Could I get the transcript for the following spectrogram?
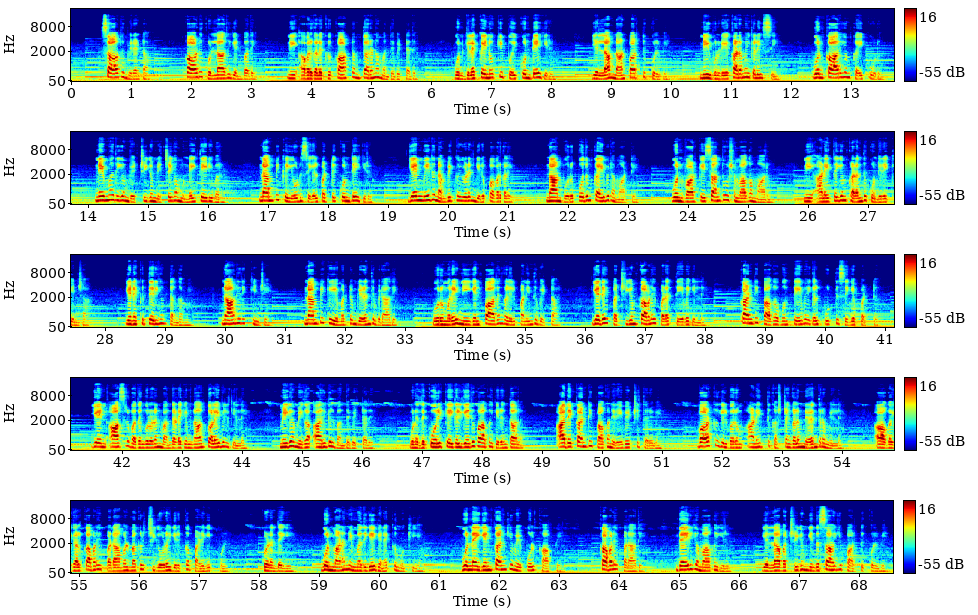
சாது மிரண்டார். காடு கொள்ளாது என்பதை. நீ அவர்களுக்கு காட்டும் தருணம் வந்துவிட்டது. உன் இலக்கை நோக்கி போய்க்கொண்டே இரு. எல்லாம் நான் பார்த்துக் கொள்வேன். நீ உன்னுடைய கடமைகளை செய். உன் காரியம் கைகூடும் நிம்மதியும் வெற்றியும் நிச்சயம் உன்னை தேடி வரும். நம்பிக்கையோடு செயல்பட்டு கொண்டே இரு. என் மீது நம்பிக்கையுடன் இருப்பவர்களை நான் ஒருபோதும் கைவிட மாட்டேன். உன் வாழ்க்கை சந்தோஷமாக மாறும். நீ அனைத்தையும் கடந்து கொண்டிருக்கின்றா எனக்கு தெரியும் தங்கமே நான் இருக்கின்றேன். நம்பிக்கையை மட்டும் இழந்து விடாதே. ஒருமுறை நீ என் பாதங்களில் பணிந்து விட்டால் எதை பற்றியும் கவலைப்பட தேவையில்லை. கண்டிப்பாக உன் தேவைகள் பூர்த்தி செய்யப்பட்டு என் ஆசிர்வாதங்களுடன் வந்தடையும் நாள் தொலைவில் இல்லை. மிக மிக அருகில் வந்துவிட்டது. உனது கோரிக்கைகள் எதுவாக இருந்தாலும் அதை கண்டிப்பாக நிறைவேற்றி தருவேன். வாழ்க்கையில் வரும் அனைத்து கஷ்டங்களும் நிரந்தரம் இல்லை ஆகையால் கவலைப்படாமல் மகிழ்ச்சியோடு இருக்க பழகிக்கொள். குழந்தையே உன் மன நிம்மதியே எனக்கு முக்கியம். உன்னை என் கண்கிமை போல் காப்பேன். கவலைப்படாதே தைரியமாக இரு. எல்லாவற்றையும் இந்த சாயி பார்த்துக் கொள்வேன்.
